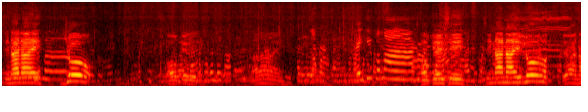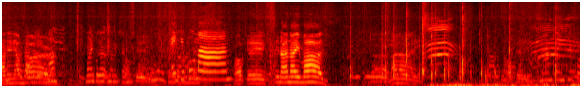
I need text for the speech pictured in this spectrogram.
si Nanay Jo. Okay. Nanay. Thank you po, ma'am. Okay, si si Nanay Lut. Yan, nanay ni Amber. Okay. Thank you po, ma'am. Okay, si Nanay Mads. Yan, nanay. Okay. Ma'am, thank you po.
